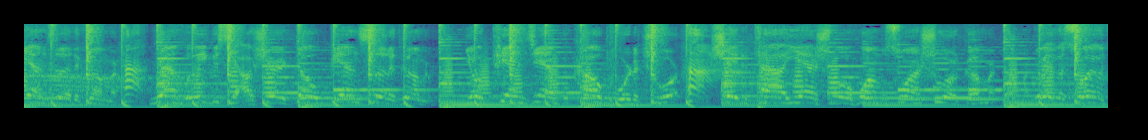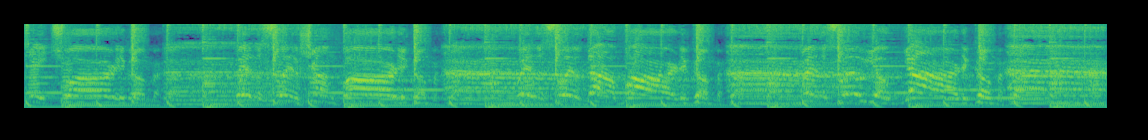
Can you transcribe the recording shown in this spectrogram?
面子的哥们儿，任何一个小事都变色的哥们儿。有偏见不靠谱的戳，谁都讨厌说谎不算数，哥们儿。为了所有这圈儿的哥们儿，为了所有上班儿的哥们儿，为了所有大腕儿的哥们儿，为了所有有样儿的哥们儿。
